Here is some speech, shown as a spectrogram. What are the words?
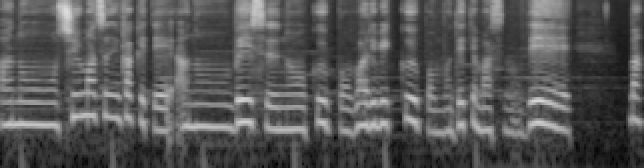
あのー、週末にかけてあのー、ベースのクーポン割引クーポンも出てますのでまあ、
